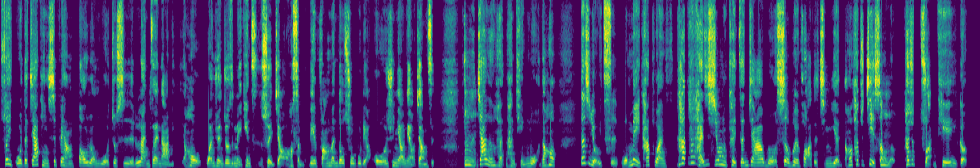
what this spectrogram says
所以我的家庭是非常包容我，就是烂在那里，然后完全就是每天只是睡觉，然后什么连房门都出不了，偶尔去尿尿这样子，就是家人很很挺我。然后，但是有一次我妹她突然，她她还是希望可以增加我社会化的经验，然后她就介绍了。她就转贴一个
